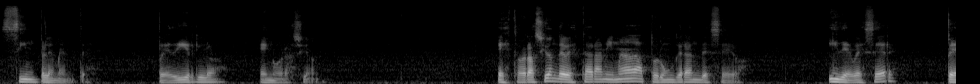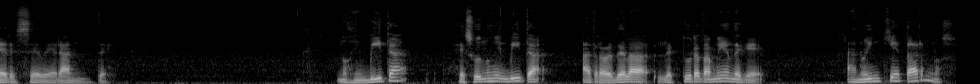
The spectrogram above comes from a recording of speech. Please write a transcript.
Simplemente pedirlo en oración. Esta oración debe estar animada por un gran deseo y debe ser perseverante. Nos invita Jesús nos invita a través de la lectura también de que a no inquietarnos,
